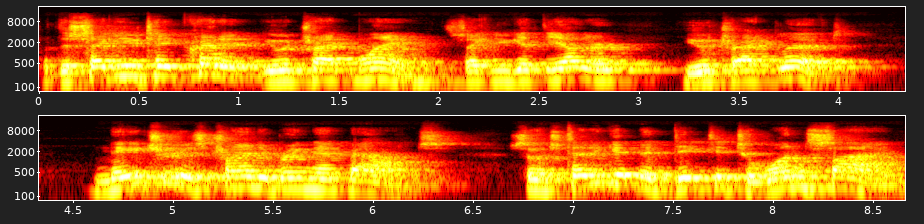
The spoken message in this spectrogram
But the second you take credit, you attract blame. The second you get the other, you attract lift. Nature is trying to bring that balance. So instead of getting addicted to one side,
